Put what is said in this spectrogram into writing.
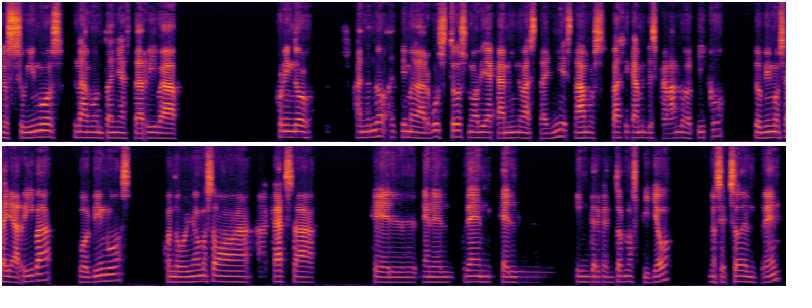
nos subimos la montaña hasta arriba poniendo, andando encima de arbustos, no había camino hasta allí, estábamos básicamente escalando al pico, dormimos ahí arriba, volvimos, cuando volvíamos a, casa el, en el tren el interventor nos pilló, nos echó del tren,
